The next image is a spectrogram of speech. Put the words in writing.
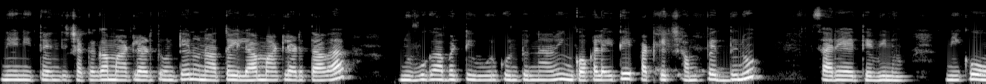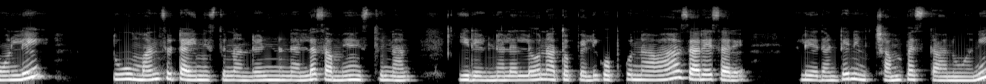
నేను నీతో ఇంత చక్కగా మాట్లాడుతుంటే నువ్వు నాతో ఇలా మాట్లాడతావా? నువ్వు కాబట్టి ఊరుకుంటున్నాను. ఇంకొకళ్ళైతే పట్టుకి చంపెద్దును. సరే అయితే విను. నీకు ఓన్లీ టూ మంత్స్ టైం ఇస్తున్నాను. రెండు నెలల సమయం ఇస్తున్నాను. ఈ రెండు నెలల్లో నాతో పెళ్ళి ఒప్పుకున్నావా సరే సరే. లేదంటే నేను చంపేస్తాను అని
